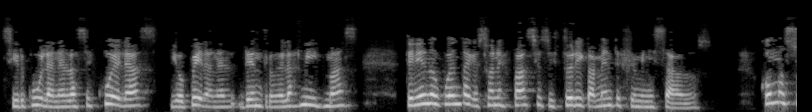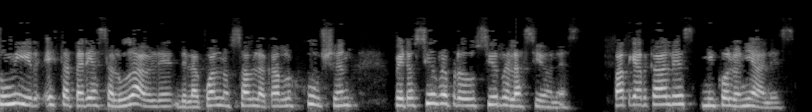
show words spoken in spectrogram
circulan en las escuelas y operan dentro de las mismas, teniendo en cuenta que son espacios históricamente feminizados? ¿Cómo asumir esta tarea saludable de la cual nos habla Carlos Cuyen, pero sin reproducir relaciones patriarcales ni coloniales,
